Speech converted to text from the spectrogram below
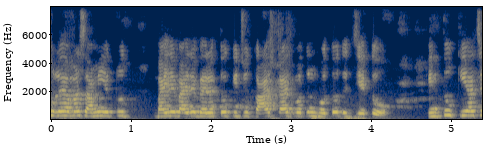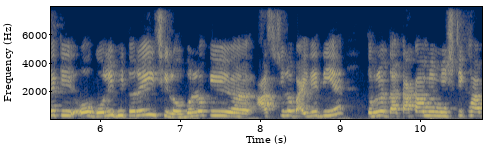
হলে আমার স্বামী একটু বাইরে বাইরে বেরোতো কিছু কাজ টাজ মতন হতো তো যেত। কিন্তু কি আছে কি ও গলি ভিতরেই ছিল। বলল কি আসছিল বাইরে দিয়ে। তো বলল কাকা আমি মিষ্টি খাব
